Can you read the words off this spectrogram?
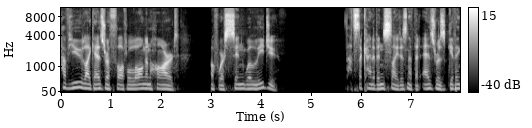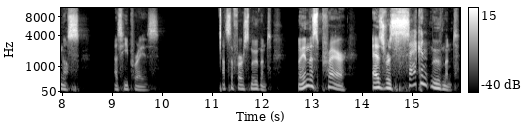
Have you, like Ezra, thought long and hard of where sin will lead you? That's the kind of insight, isn't it, that Ezra is giving us as he prays. That's the first movement. Now, in this prayer, Ezra's second movement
